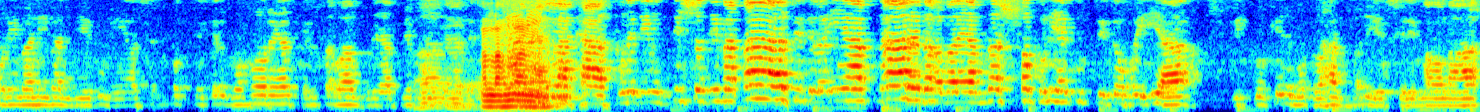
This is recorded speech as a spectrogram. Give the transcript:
পরিমাণ ইমান দিয়ে ঘুমিয়ে আসেন প্রত্যেকের গোবরে আজকের আপনি আল্লাহ খাস করে দিয়ে উদ্দেশ্য দিয়ে মাকাসিদ লইয়া আপনার দরবারে আমরা সকলে একত্রিত হইয়া মতো হাত মাওলা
